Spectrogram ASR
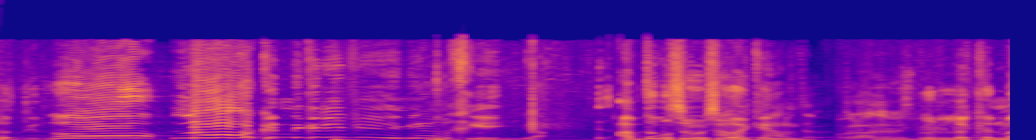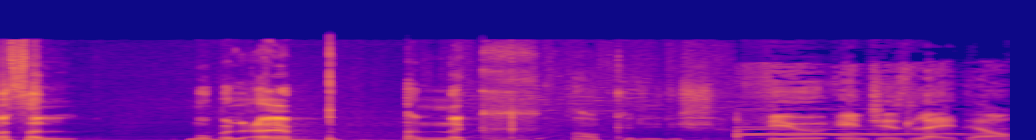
لا لا لا كنا قريبين يا أخي. عبد الله سوي سوي كن يقول لك المثل مو بالعيب إنك okay GG. Few inches later.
